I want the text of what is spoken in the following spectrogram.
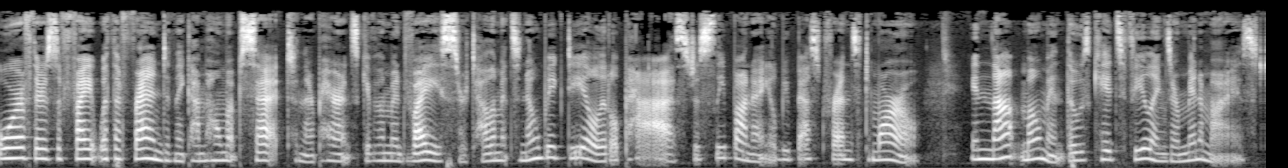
Or if there's a fight with a friend and they come home upset and their parents give them advice or tell them it's no big deal, it'll pass, just sleep on it, you'll be best friends tomorrow in that moment, those kids' feelings are minimized.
